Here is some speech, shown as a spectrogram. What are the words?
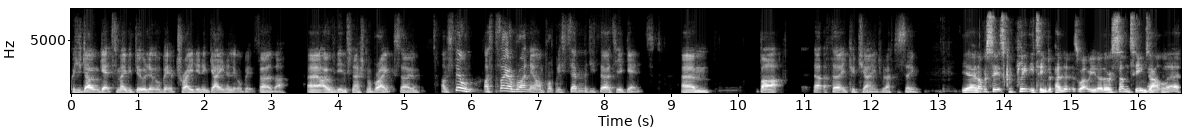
because you don't get to maybe do a little bit of trading and gain a little bit further uh, over the international break. So I'm still, I say right now, I'm probably 70 30 against. Um, but that 30 could change. We'll have to see. Yeah, and obviously it's completely team dependent as well. You know, there are some teams out there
